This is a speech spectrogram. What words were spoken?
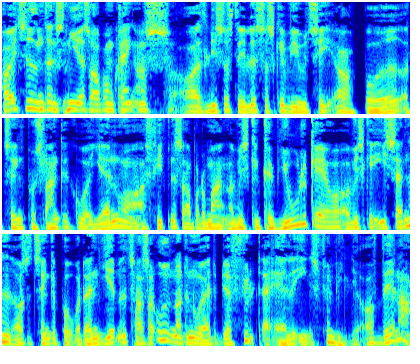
Højtiden den sniger sig op omkring os, og lige så stille, så skal vi jo til at både at tænke på slankekur i januar og fitnessabonnementer, vi skal købe julegaver, og vi skal i sandhed også tænke på, hvordan hjemmet tager sig ud, når det nu er, det bliver fyldt af alle ens familie og venner.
